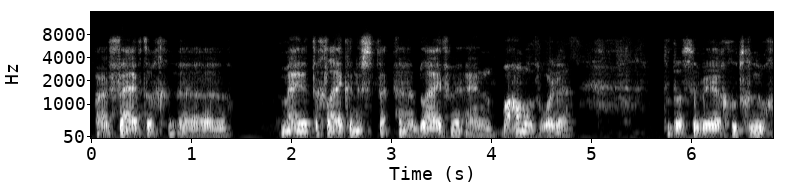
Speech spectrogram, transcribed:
waar 50 uh, meiden tegelijk kunnen blijven en behandeld worden. Totdat ze weer goed genoeg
